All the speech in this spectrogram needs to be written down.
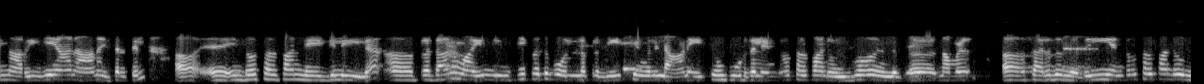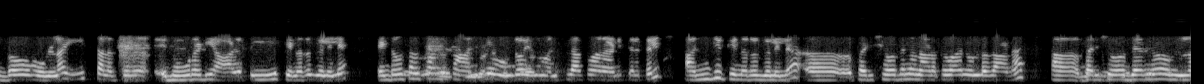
എന്ന് അറിയാനാണ് ഇത്തരത്തിൽ എൻഡോ എൻഡോസൾഫാൻ മേഖലയിൽ പ്രധാനമായും ഇഞ്ചിപ്പത് പോലുള്ള പ്രദേശങ്ങളിലാണ് ഏറ്റവും കൂടുതൽ എൻഡോസൾഫാന്റെ ഉത്ഭവം എന്ന് നമ്മൾ കരുതുന്നത്. ഈ എൻഡോസൾഫാന്റെ ഉത്ഭവമുള്ള ഈ സ്ഥലത്ത് നൂറടി ആഴത്തിൽ കിണറുകളിലെ എൻഡോസൾഫാന്റെ സാന്നിധ്യം ഉണ്ടോ എന്ന് മനസ്സിലാക്കുവാനാണ് ഇത്തരത്തിൽ അഞ്ച് കിണറുകളിൽ പരിശോധന നടത്തുവാനുള്ളതാണ്. പരിശോധന ഉള്ള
